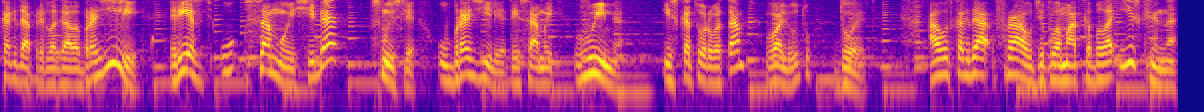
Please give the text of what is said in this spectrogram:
когда предлагала Бразилии резать у самой себя, в смысле у Бразилии этой самой вымя, из которого там валюту доят. А вот когда фрау-дипломатка была искренна,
